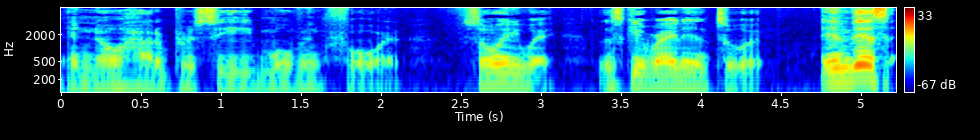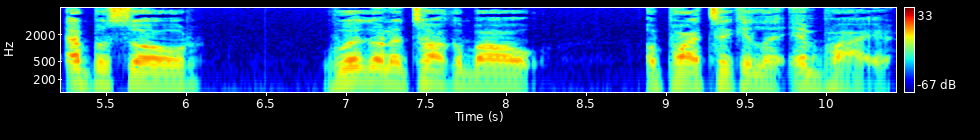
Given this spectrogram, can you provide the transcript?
and know how to proceed moving forward. So, anyway, let's get right into it. In this episode, we're going to talk about a particular empire.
